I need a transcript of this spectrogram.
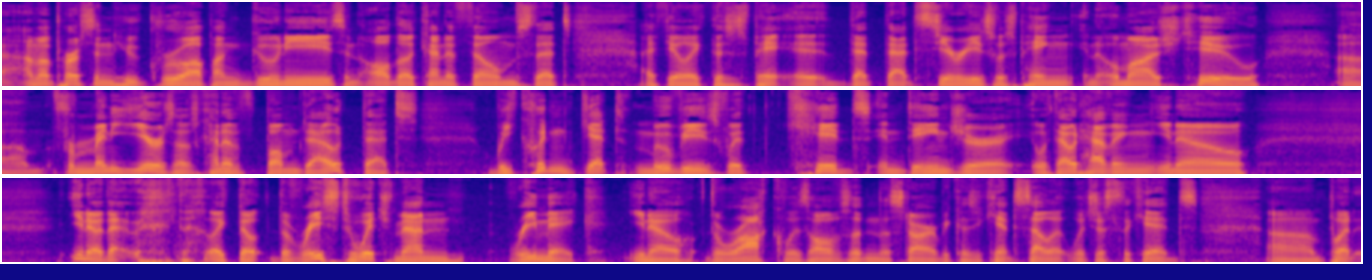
I'm a person who grew up on Goonies and all the kind of films that I feel like this is pay- uh, that that series was paying an homage to. Um, for many years, I was kind of bummed out that we couldn't get movies with kids in danger without having, you know, you know that like the the race to Witch Mountain remake, you know, The Rock was all of a sudden the star because you can't sell it with just the kids. Um, but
